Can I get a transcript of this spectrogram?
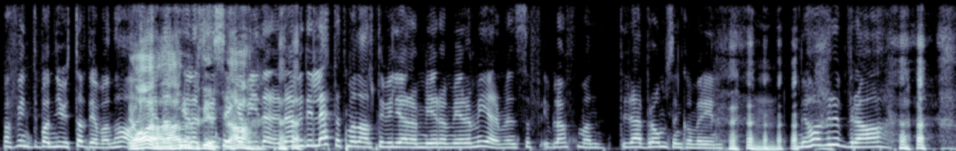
Varför inte bara njuta av det man har? Ja, än ja, att hela tiden tänka Ja. vidare. Nej, men det är lätt att man alltid vill göra mer och mer och mer, men så ibland får man, det är där bromsen kommer in. Mm. Nu har vi det bra.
